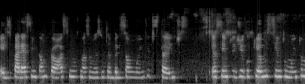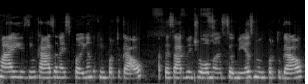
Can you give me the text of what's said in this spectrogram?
eles parecem tão próximos, mas ao mesmo tempo eles são muito distantes. Eu sempre digo que eu me sinto muito mais em casa na Espanha do que em Portugal, apesar do idioma ser o mesmo em Portugal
